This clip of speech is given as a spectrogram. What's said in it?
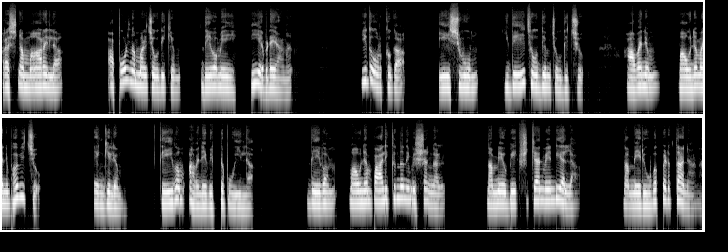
പ്രശ്നം മാറില്ല. അപ്പോൾ നമ്മൾ ചോദിക്കും, ദൈവമേ, നീ എവിടെയാണ്? ഇതോർക്കുക, യേശുവും ഇതേ ചോദ്യം ചോദിച്ചു. അവനും മൗനമനുഭവിച്ചു. എങ്കിലും ദൈവം അവനെ വിട്ടുപോയില്ല. ദൈവം മൗനം പാലിക്കുന്ന നിമിഷങ്ങൾ നമ്മെ ഉപേക്ഷിക്കാൻ വേണ്ടിയല്ല, നമ്മെ രൂപപ്പെടുത്താനാണ്.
